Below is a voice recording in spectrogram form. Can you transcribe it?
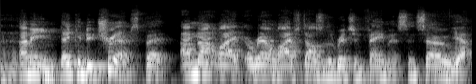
Mm-hmm. I mean, they can do trips, but I'm not like around lifestyles of the rich and famous. And so, yeah,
